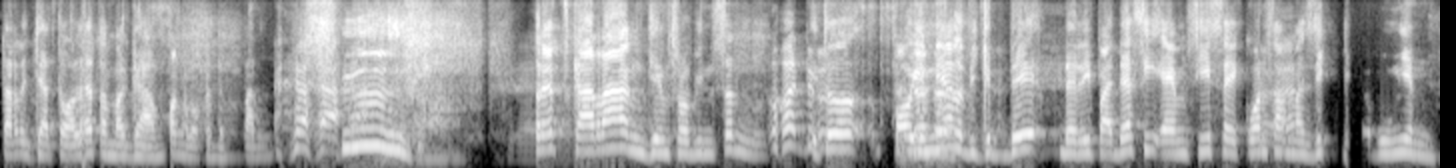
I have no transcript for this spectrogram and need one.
Terjadwalnya tambah gampang loh ke depan. Ya, Trade sekarang James Robinson Waduh. itu poinnya lebih gede daripada si MC Saquon sama Zeke digabungin.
